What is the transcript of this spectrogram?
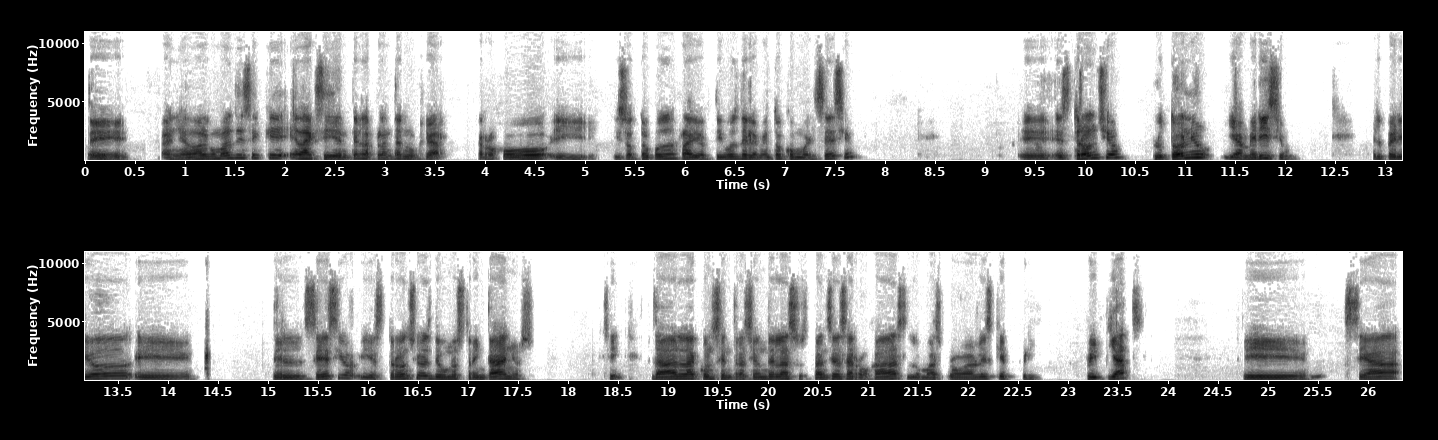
Te añado algo más, dice que el accidente en la planta nuclear arrojó isótopos radioactivos de elementos como el cesio, eh, estroncio, plutonio y americio. El periodo eh, del cesio y estroncio es de unos 30 años. ¿sí? Dada la concentración de las sustancias arrojadas, lo más probable es que Pripyat eh, sea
